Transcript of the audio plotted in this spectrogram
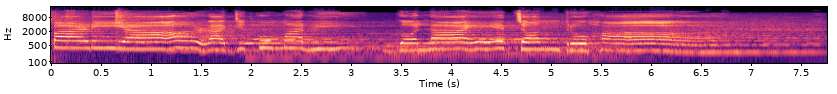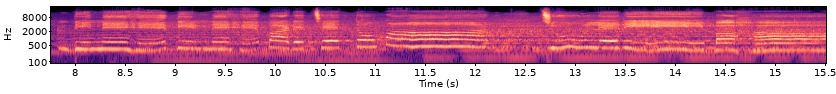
পাড়িয়া রাজকুমারী গলায় চন্দ্রহার। দিনে হে দিনে হে বাড়ছে তোমার চুলেরি বাহার।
